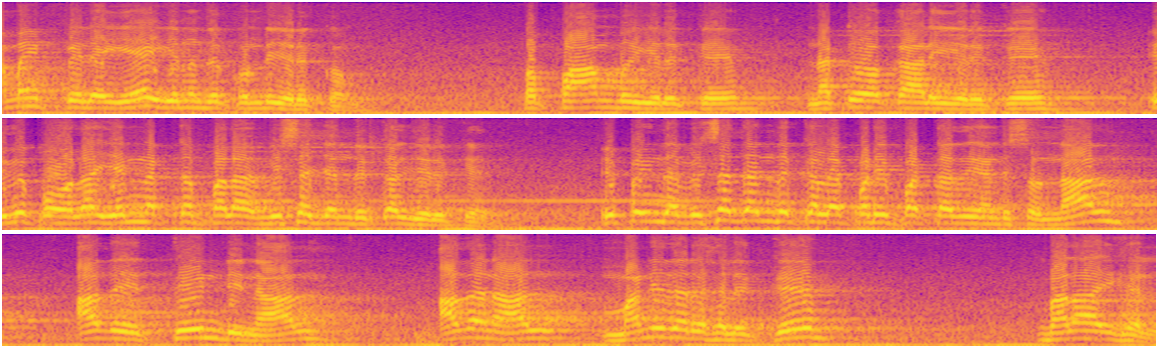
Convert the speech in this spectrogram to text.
அமைப்பிலேயே இருந்து கொண்டு இருக்கும். இப்ப பாம்பு இருக்கு நட்டுவக்காளி இருக்கு இது போல எண்ணற்ற பல விஷ ஜந்துக்கள் இருக்கு. இப்ப இந்த விஷ ஜந்துக்கள் எப்படிப்பட்டது என்று சொன்னால் அதை தீண்டினால் அதனால் மனிதர்களுக்கு பலாய்கள்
